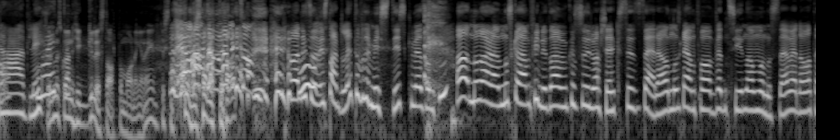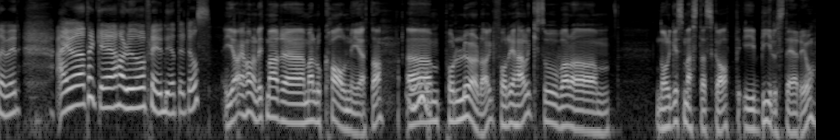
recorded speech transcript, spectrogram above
jævlig. Til og med skulle ha en hyggelig start på morgenen. Jeg. Ja, det sånn det Litt sånn. Det var liksom, vi startet litt optimistisk med sånn ah, nå, er det, nå skal de finne ut av hvordan universet eksisterer, og nå skal de få bensin av månestev, eller whatever. Nei, jeg tenker, Har du flere nyheter til oss? Ja, jeg har en litt mer, uh, mer lokal nyhet, da. Um, på lørdag forrige helg så var det um, norgesmesterskap i bilstereo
